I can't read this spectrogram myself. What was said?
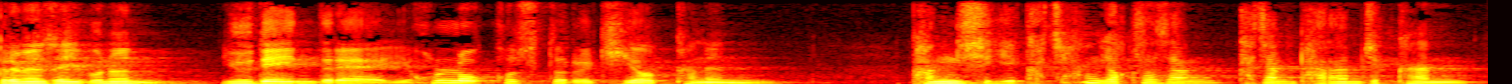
그러면서 이분은 유대인들의 이 홀로코스트를 기억하는 방식이 가장 역사상 가장 바람직한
